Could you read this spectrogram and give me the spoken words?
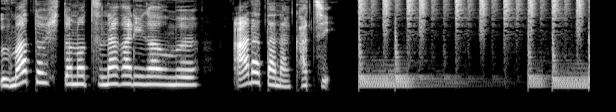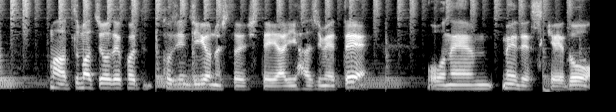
馬と人のつながりが生む新たな価値。まあ、厚真町でこうやって個人事業主としてやり始めて5年目ですけど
